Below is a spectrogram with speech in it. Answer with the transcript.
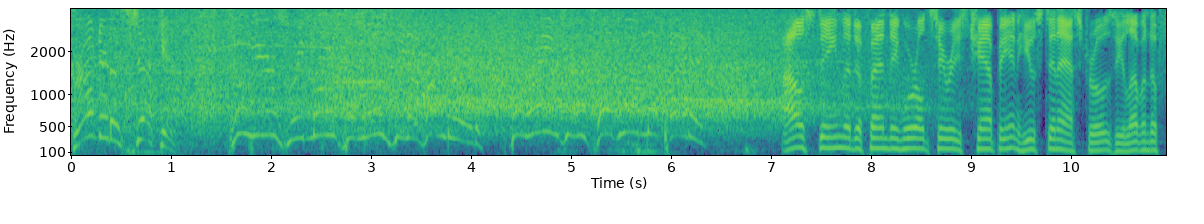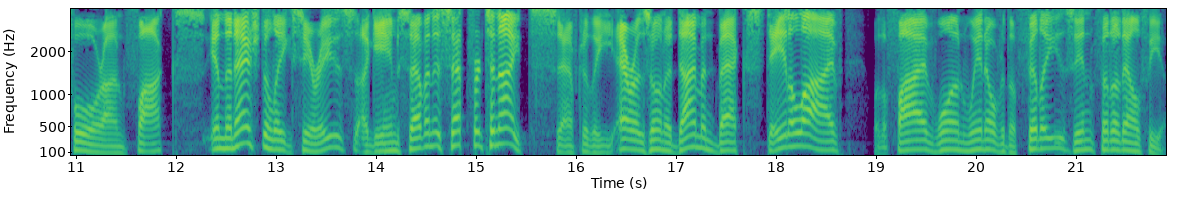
Grounded a second. Two years removed from losing a hundred. The Rangers have won the pennant. Ousting the defending World Series champion Houston Astros 11 to 4 on Fox. In the National League Series, a game 7 is set for tonight after the Arizona Diamondbacks stayed alive with a 5-1 win over the Phillies in Philadelphia.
